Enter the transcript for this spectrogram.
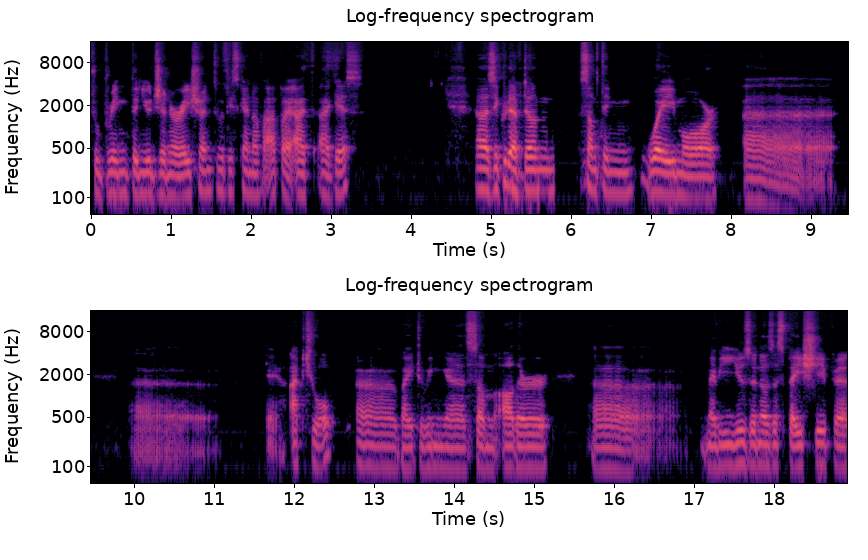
to bring the new generation to this kind of app i i, I guess. Uh, they could have done something way more uh, uh, yeah, actual uh, by doing uh, some other uh, maybe use another spaceship and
